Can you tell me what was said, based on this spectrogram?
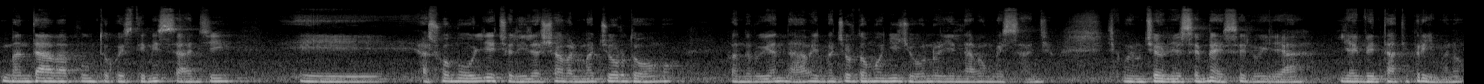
mandava appunto questi messaggi a sua moglie, cioè li lasciava il maggiordomo quando lui andava, il maggiordomo ogni giorno gli dava un messaggio. Siccome non c'erano gli sms, lui li ha, li ha inventati prima, no?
